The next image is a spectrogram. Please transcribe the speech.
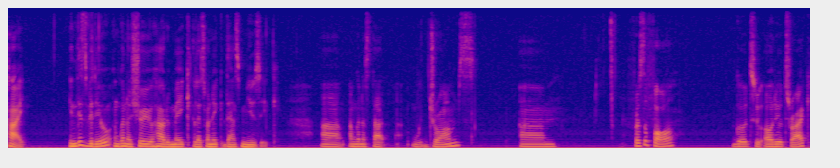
Hi, in this video I'm going to show you how to make electronic dance music. Uh, I'm going to start with drums. Um, first of all, go to audio track.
